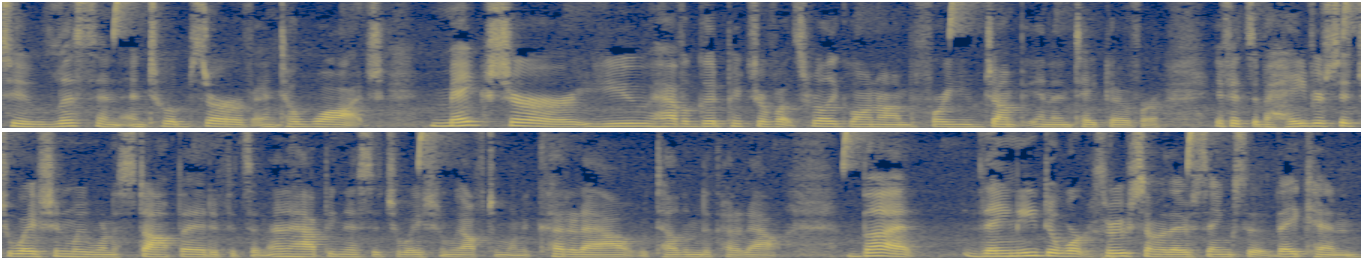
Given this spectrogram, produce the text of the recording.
to listen and to observe and to watch. Make sure you have a good picture of what's really going on before you jump in and take over. If it's a behavior situation, we want to stop it. If it's an unhappiness situation, we often want to cut it out. We tell them to cut it out. But they need to work through some of those things so that they can,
